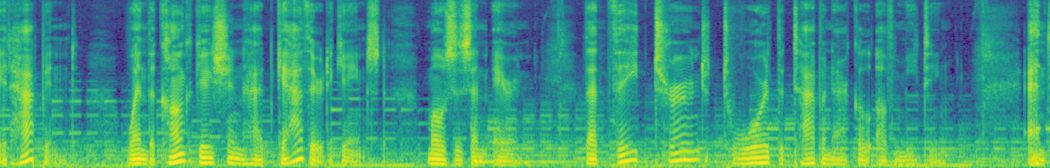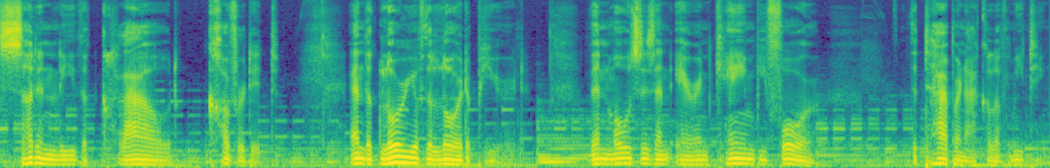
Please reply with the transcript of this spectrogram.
it happened when the congregation had gathered against Moses and Aaron that they turned toward the tabernacle of meeting, and suddenly the cloud covered it, and the glory of the Lord appeared. Then Moses and Aaron came before the tabernacle of meeting.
